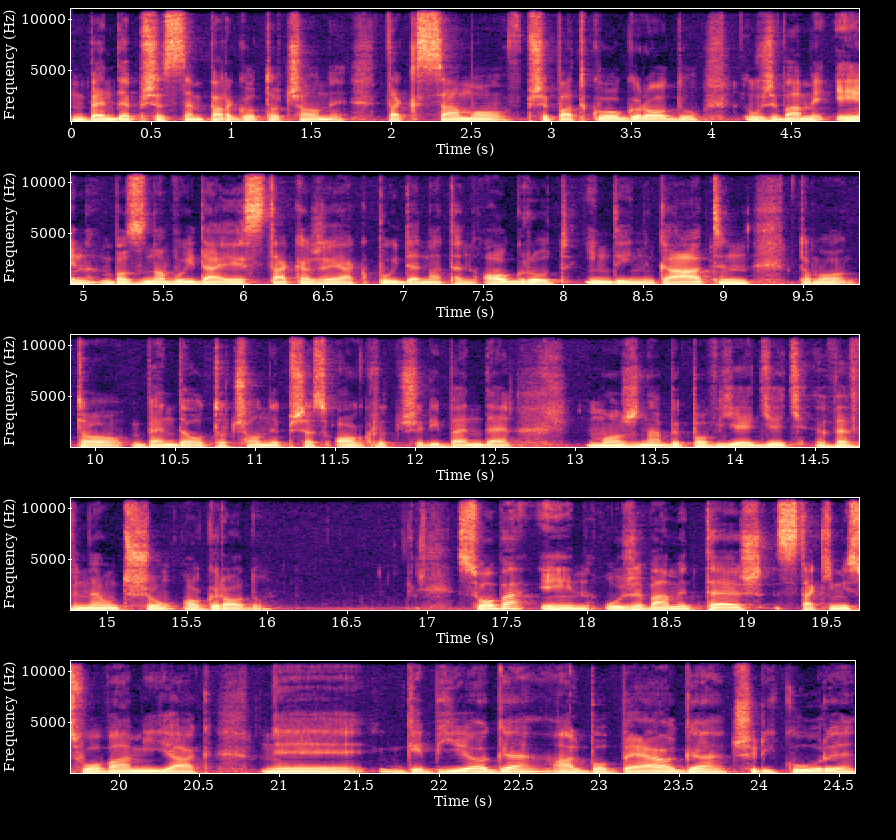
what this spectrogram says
Będę przez ten park otoczony. Tak samo w przypadku ogrodu. Używamy in, bo znowu idea jest taka, że jak pójdę na ten ogród, in den Garten, to, to będę otoczony przez ogród, czyli będę, można by powiedzieć, we wnętrzu ogrodu. Słowa in używamy też z takimi słowami jak e, Gebirge albo Berge, czyli góry,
